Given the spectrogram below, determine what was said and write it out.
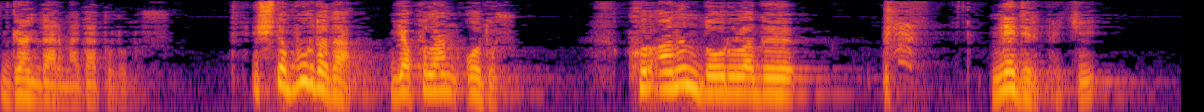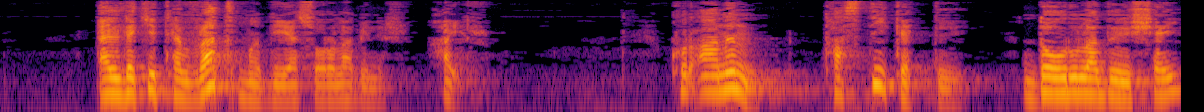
göndermede bulunur. İşte burada da yapılan odur. Kur'an'ın doğruladığı nedir peki? Eldeki Tevrat mı diye sorulabilir. Hayır. Kur'an'ın tasdik ettiği, doğruladığı şey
